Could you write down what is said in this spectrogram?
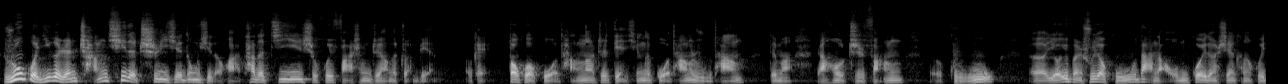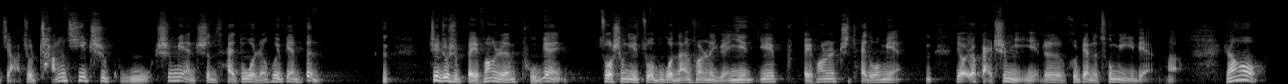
如果一个人长期的吃一些东西的话，他的基因是会发生这样的转变的。OK，包括果糖啊，这典型的果糖、乳糖，对吗？然后脂肪、呃，谷物。呃，有一本书叫《谷物大脑》，我们过一段时间可能会讲。就长期吃谷物、吃面吃的太多，人会变笨，这就是北方人普遍做生意做不过南方人的原因。因为北方人吃太多面，要要改吃米，这会变得聪明一点啊。然后，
